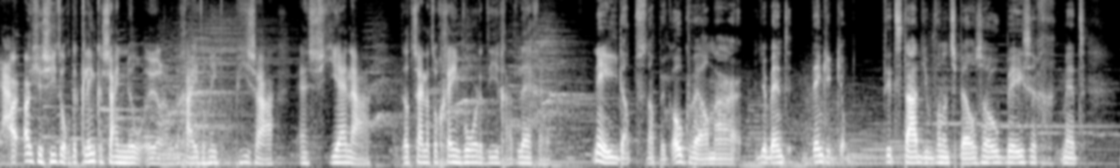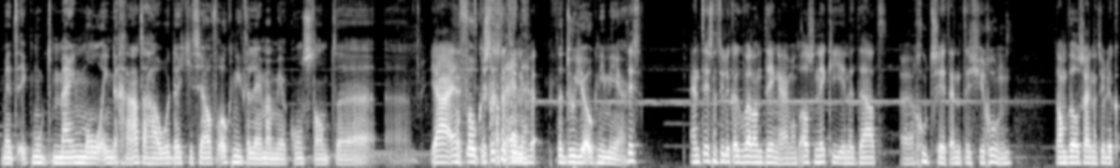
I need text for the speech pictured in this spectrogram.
a- als je ziet toch, de klinkers zijn 0 euro. Dan ga je toch niet Pisa en Siena. Dat zijn er toch geen woorden die je gaat leggen. Nee, dat snap ik ook wel, maar je bent denk ik op dit stadium van het spel zo bezig met, met ik moet mijn mol in de gaten houden, dat je zelf ook niet alleen maar meer constant, eh, Ja, en focus gaat wel- dat doe je ook niet meer. Het is- En het is natuurlijk ook wel een ding, hè. Want als Nicky inderdaad eh, goed zit en het is Jeroen... dan wil zij natuurlijk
